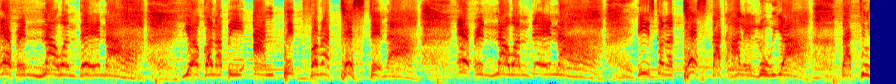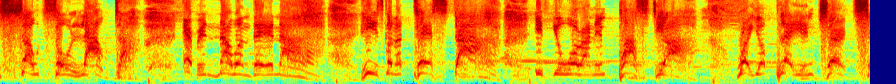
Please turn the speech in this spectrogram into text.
Every now and then, uh, you're gonna be unpicked for a testing. Uh. Every now and then, uh, He's gonna test that hallelujah that you shout so loud. Every now and then, He's gonna test if you were an impostor. Were you playing church?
